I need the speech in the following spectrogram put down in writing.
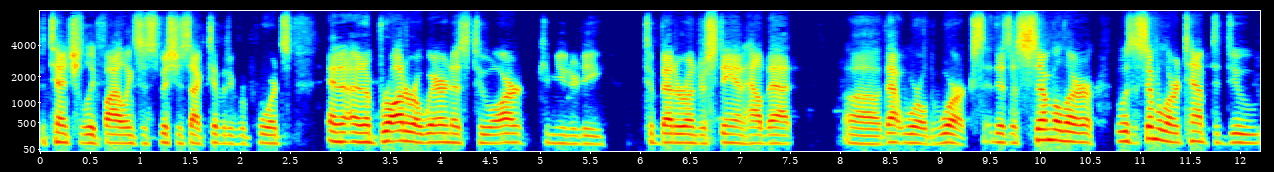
potentially filing suspicious activity reports, and, and a broader awareness to our community to better understand how that uh, that world works. There's a similar it was a similar attempt to do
